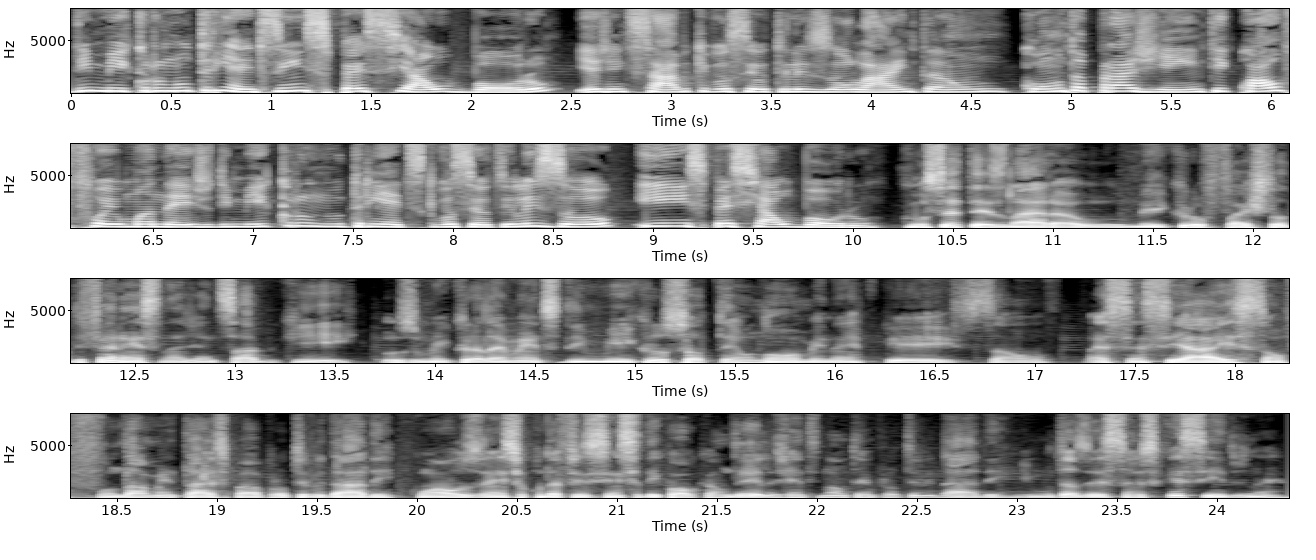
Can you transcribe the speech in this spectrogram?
de micronutrientes, em especial o boro. E a gente sabe que você utilizou lá, então conta pra gente qual foi o manejo de micronutrientes que você utilizou e em especial o boro. Com certeza, Naira. O micro faz toda a diferença, né? A gente sabe que os microelementos de micro só tem um nome, né? Porque são essenciais, são fundamentais para a produtividade. Com a ausência ou com deficiência de qualquer um deles, a gente não tem produtividade. E muitas vezes são esquecidos, né?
